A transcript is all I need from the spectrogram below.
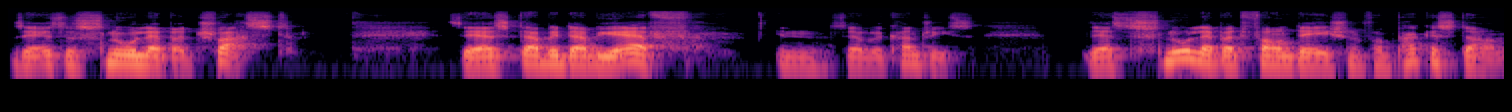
There is a Snow Leopard Trust. There's WWF in several countries. There's Snow Leopard Foundation from Pakistan.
